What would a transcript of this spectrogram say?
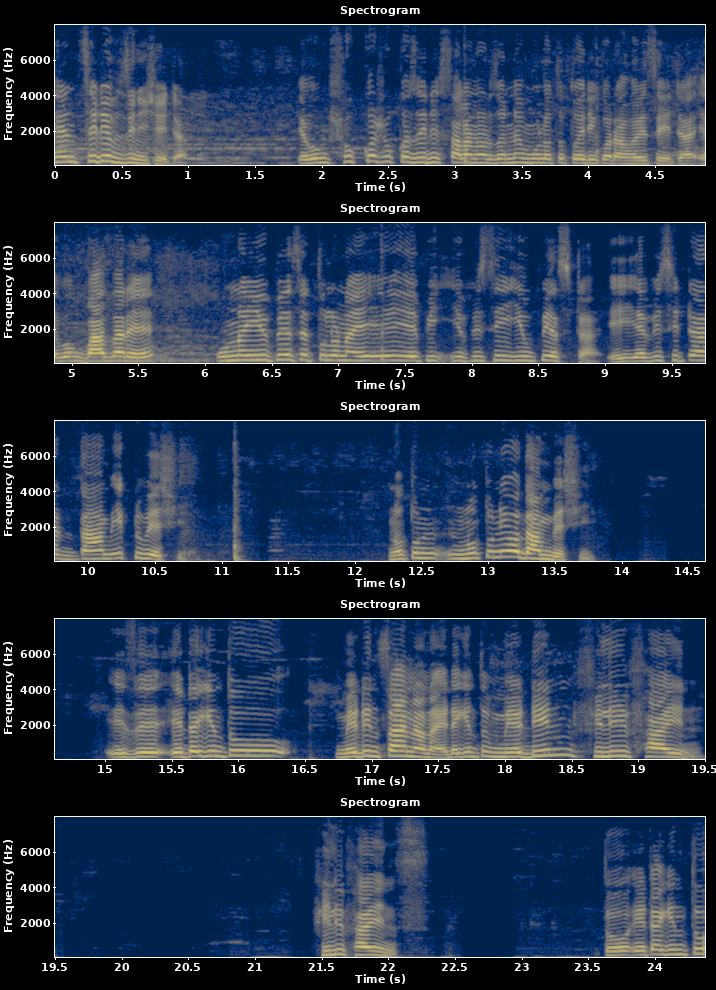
সেন্সিটিভ জিনিস এটা। এবং সূক্ষ্ম সূক্ষ্ম জিনিস চালানোর জন্য মূলত তৈরি করা হয়েছে এটা। এবং বাজারে অন্য ইউপিএস এর তুলনায় এই এপি এপিসি ইউপিএসটা এই এপিসিটার দাম একটু বেশি। নতুন, নতুনেও দাম বেশি। এই যে এটা কিন্তু মেড ইন চায়না না, এটা কিন্তু মেড ইন ফিলিপাইন ফিলিপাইন্স। তো এটা কিন্তু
